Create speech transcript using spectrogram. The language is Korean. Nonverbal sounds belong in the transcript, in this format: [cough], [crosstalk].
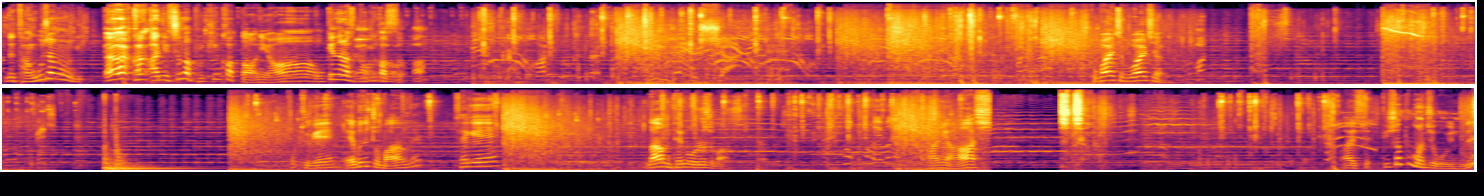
근데 당구장 야 가, 아니 스나 불킹 깠다. 아니 아 오케네라서 불킹 깠어 무발치 무발치 두개. 에브드 쪽 많은데? 세개. 다음 되면 올려줘봐. 아니야 아씨 아이 세- 비셔프만 지고 있는데?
